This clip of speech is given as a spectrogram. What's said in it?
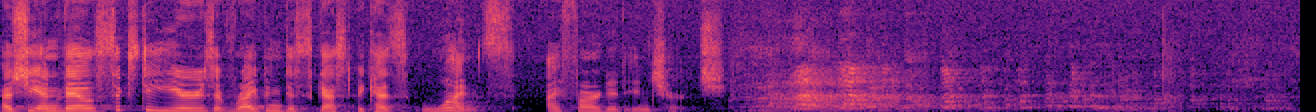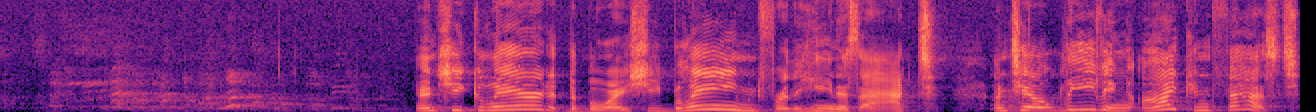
as she unveils 60 years of ripened disgust because once I farted in church. and she glared at the boy she blamed for the heinous act until leaving, I confessed,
